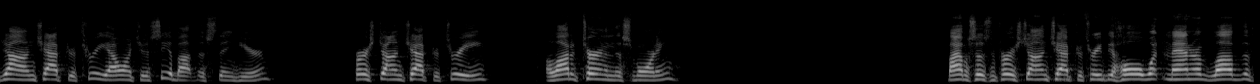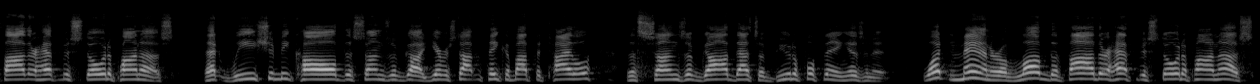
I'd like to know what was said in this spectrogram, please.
John chapter 3, I want you to see about this thing here. 1 John chapter 3, a lot of turning this morning. Bible says in 1 John chapter 3, Behold, what manner of love the Father hath bestowed upon us, that we should be called the sons of God. You ever stop and think about the title, the sons of God? That's a beautiful thing, isn't it? What manner of love the Father hath bestowed upon us.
